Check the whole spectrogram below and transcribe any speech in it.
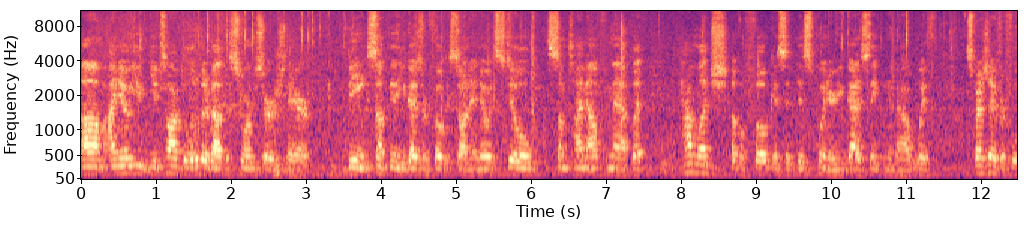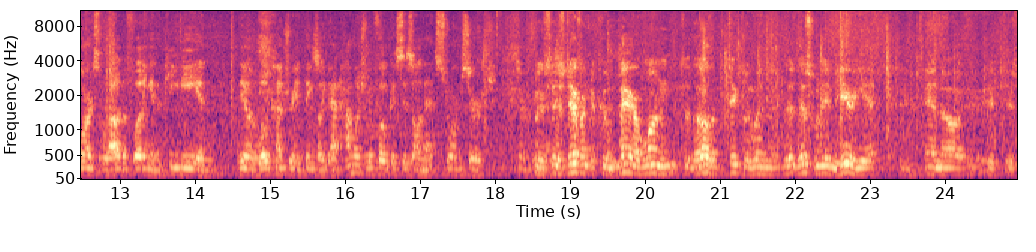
Um, I know you, you talked a little bit about the storm surge there being something that you guys are focused on. I know it's still some time out from that, but how much of a focus at this point are you guys thinking about with, especially after Florence, a lot of the flooding in the Pee Dee and, you know, the low country and things like that, how much of a focus is on that storm surge? It's, it's different to compare one to the other, particularly when th- this one isn't here yet. And uh, it, it's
